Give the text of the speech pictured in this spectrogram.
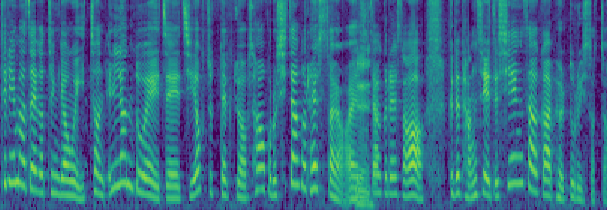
트리마제 같은 경우에 2001년도에 이제 지역주택조합 사업으로 시작을 했어요. 예, 네. 시작을 해서 그때 당시에 이제 시행사가 별도로 있었죠.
